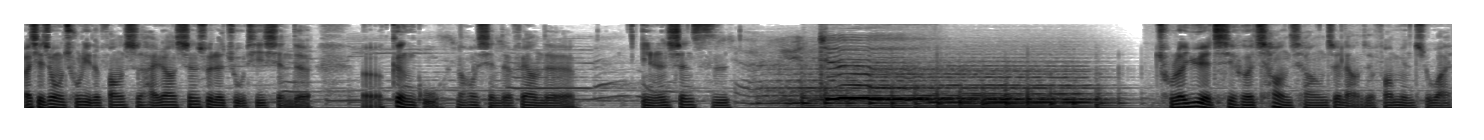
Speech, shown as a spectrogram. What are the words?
而且这种处理的方式还让深邃的主题显得呃更古，然后显得非常的引人深思。除了乐器和唱腔这两个方面之外，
